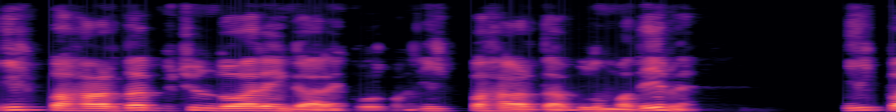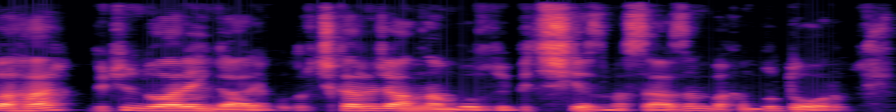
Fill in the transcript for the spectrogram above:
İlkbaharda bütün doğa rengarenk olur. Bakın ilkbaharda bulunma değil mi? İlkbahar bütün doğa rengarenk olur. Çıkarınca anlam bozuluyor. Bitiş yazması lazım. Bakın bu doğrudur.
